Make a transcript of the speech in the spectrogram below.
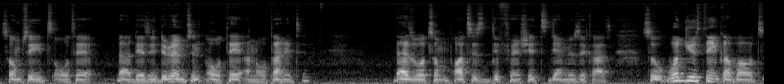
Some say it's alter. That there's a difference between alter and alternative. That's what some artists differentiate their music as. So, what do you think about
